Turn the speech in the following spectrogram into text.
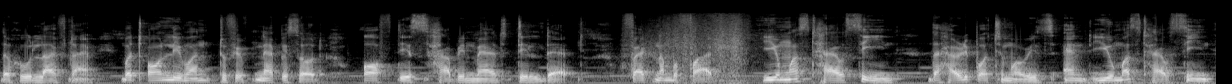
the whole lifetime but only 1 to 15 episodes of this have been made till date Fact number 5. You must have seen the Harry Potter movies and you must have seen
